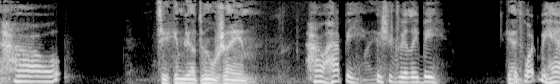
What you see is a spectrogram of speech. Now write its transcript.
How, how happy we should really be with what we have.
